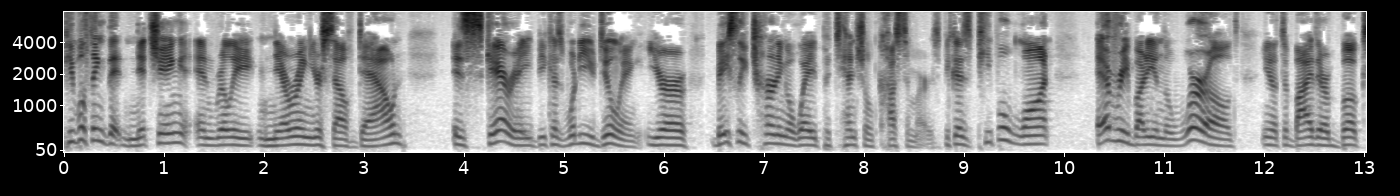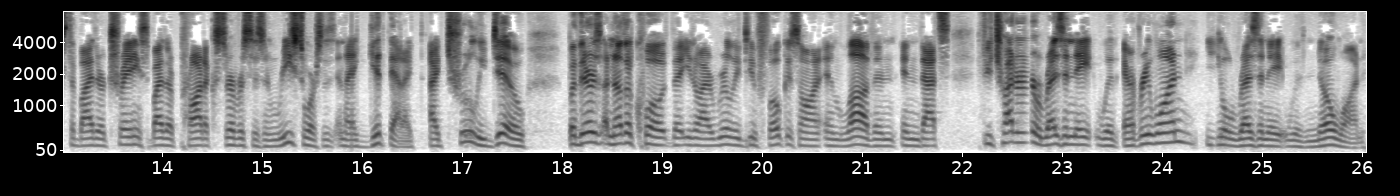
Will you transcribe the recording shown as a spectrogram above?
people think that niching and really narrowing yourself down is scary because what are you doing? You're basically turning away potential customers because people want everybody in the world, you know, to buy their books, to buy their trainings, to buy their products, services, and resources. And I get that. I, I truly do. But there's another quote that, you know, I really do focus on and love. And, and that's if you try to resonate with everyone, you'll resonate with no one.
